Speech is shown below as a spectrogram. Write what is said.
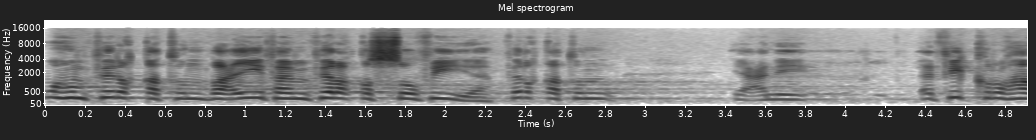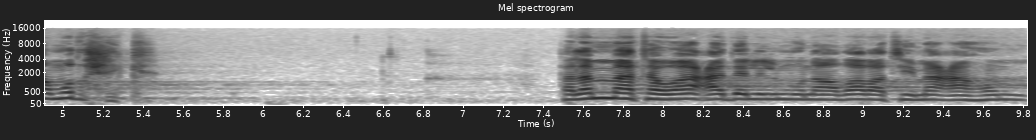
وهم فرقة ضعيفة من فرق الصوفية فرقة يعني فكرها مضحك. فلما تواعد للمناظرة معهم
